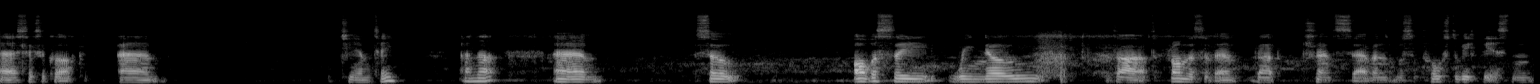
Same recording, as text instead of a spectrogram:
uh, six o'clock um, GMT, and that. Um, so obviously we know that from this event that Trent Seven was supposed to be facing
